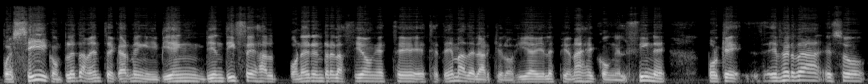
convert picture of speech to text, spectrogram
pues sí, completamente, Carmen. Y bien, bien dices al poner en relación este, este tema de la arqueología y el espionaje con el cine, porque es verdad eso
